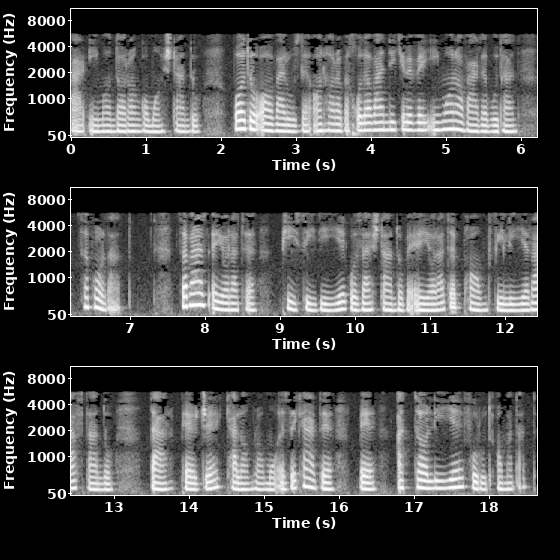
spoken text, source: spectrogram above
بر ایمانداران گماشتند و با دعا و روزه آنها را به خداوندی که به وی ایمان آورده بودند سپردند سپس از ایالت پیسیدیه گذشتند و به ایالت پامفیلیه رفتند و در پرجه کلام را موعظه کرده به اتالیه فرود آمدند.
